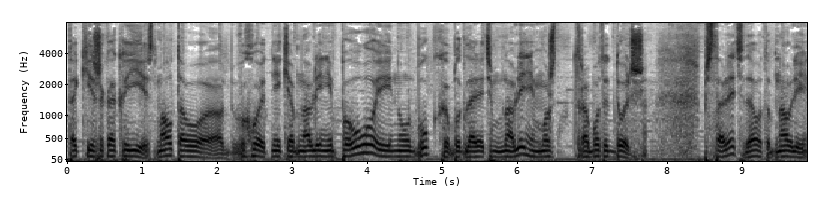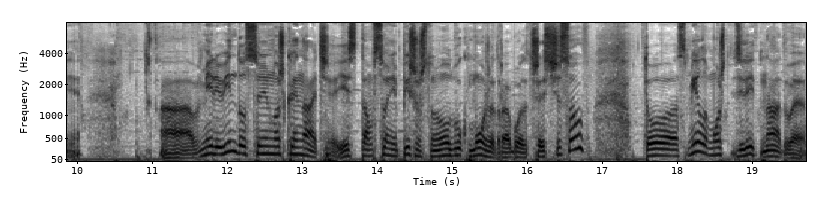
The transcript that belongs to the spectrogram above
такие же, как и есть. Мало того, выходят некие обновления ПО, и ноутбук благодаря этим обновлениям может работать дольше. Представляете, да, вот обновление. А в мире Windows все немножко иначе. Если там в Sony пишут, что ноутбук может работать 6 часов, то смело можете делить на двое,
